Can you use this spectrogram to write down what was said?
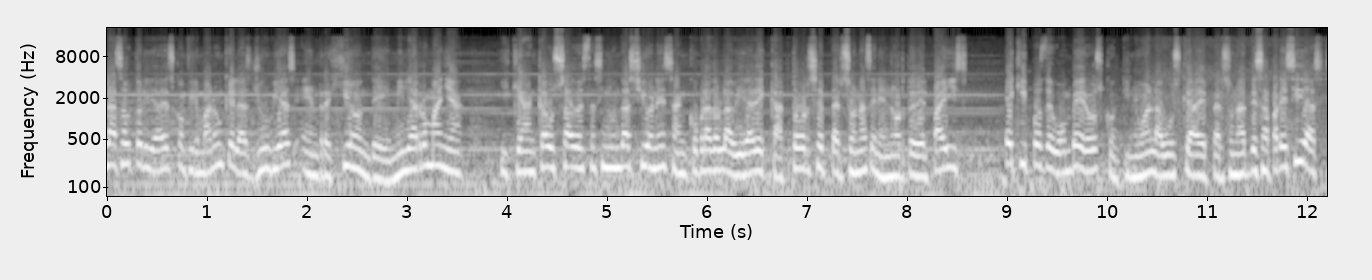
Las autoridades confirmaron que las lluvias en región de Emilia-Romagna y que han causado estas inundaciones han cobrado la vida de 14 personas en el norte del país. Equipos de bomberos continúan la búsqueda de personas desaparecidas.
